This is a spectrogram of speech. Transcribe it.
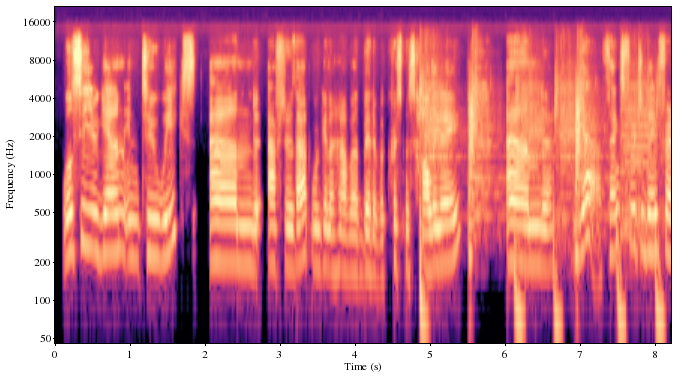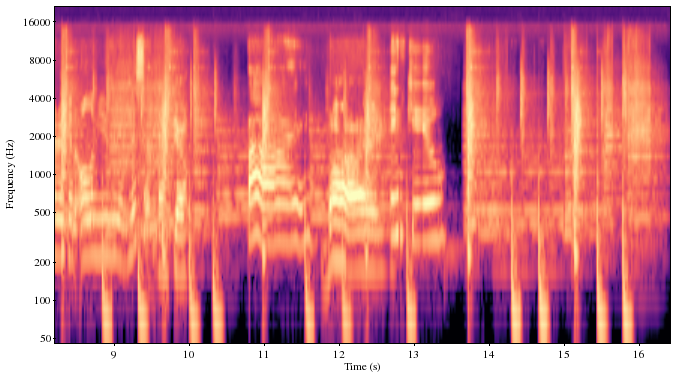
we'll see you again in two weeks, and after that, we're gonna have a bit of a Christmas holiday. And uh, yeah, thanks for today, Fredrik, and all of you who have listened. Thank you. Bye. Bye. Thank you.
